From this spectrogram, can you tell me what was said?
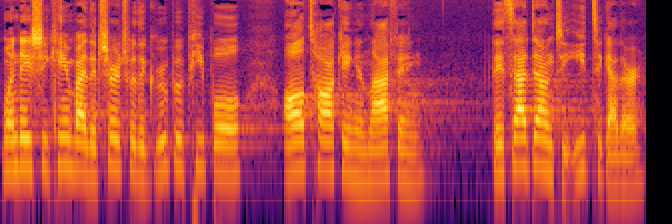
One day she came by the church with a group of people, all talking and laughing. They sat down to eat together.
